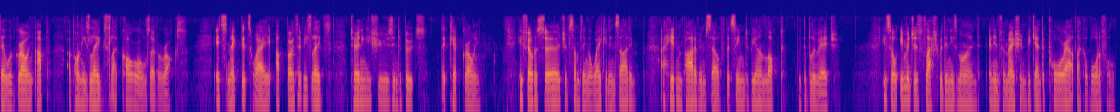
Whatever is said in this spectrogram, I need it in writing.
They were growing up upon his legs like corals over rocks. It snaked its way up both of his legs turning his shoes into boots that kept growing. He felt a surge of something awaken inside him, a hidden part of himself that seemed to be unlocked with the blue edge. He saw images flash within his mind, and information began to pour out like a waterfall.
